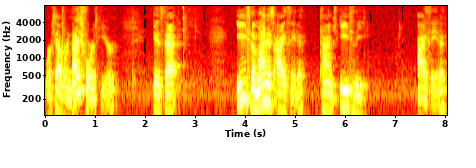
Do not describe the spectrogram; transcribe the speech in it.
works out very nice for us here, is that e to the minus i theta times e to the i theta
